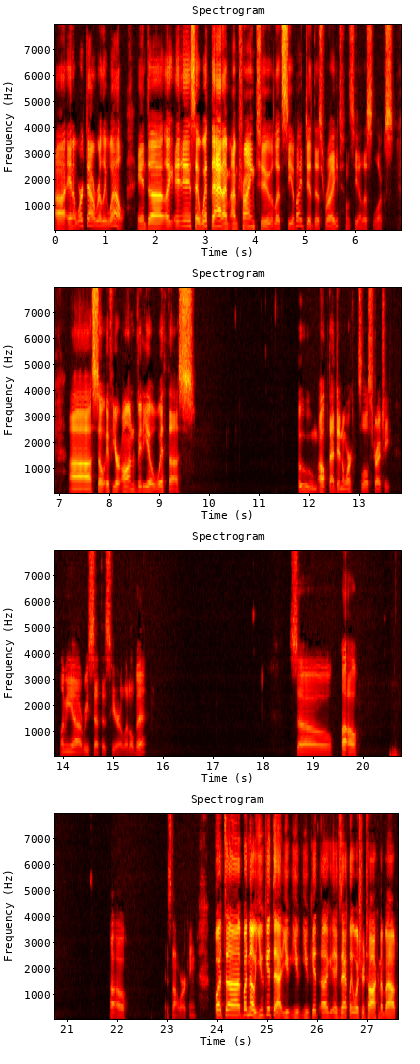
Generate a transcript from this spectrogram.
uh, and it worked out really well. And uh, like I said, with that, I'm I'm trying to let's see if I did this right. Let's see how this looks. Uh, so if you're on video with us, boom. Oh, that didn't work. It's a little stretchy. Let me uh, reset this here a little bit. So, uh oh, uh oh, it's not working. But uh, but no, you get that. You you you get uh, exactly what you're talking about.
